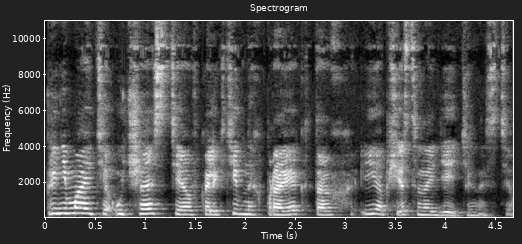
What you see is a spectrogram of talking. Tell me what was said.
принимаете участие в коллективных проектах и общественной деятельности.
